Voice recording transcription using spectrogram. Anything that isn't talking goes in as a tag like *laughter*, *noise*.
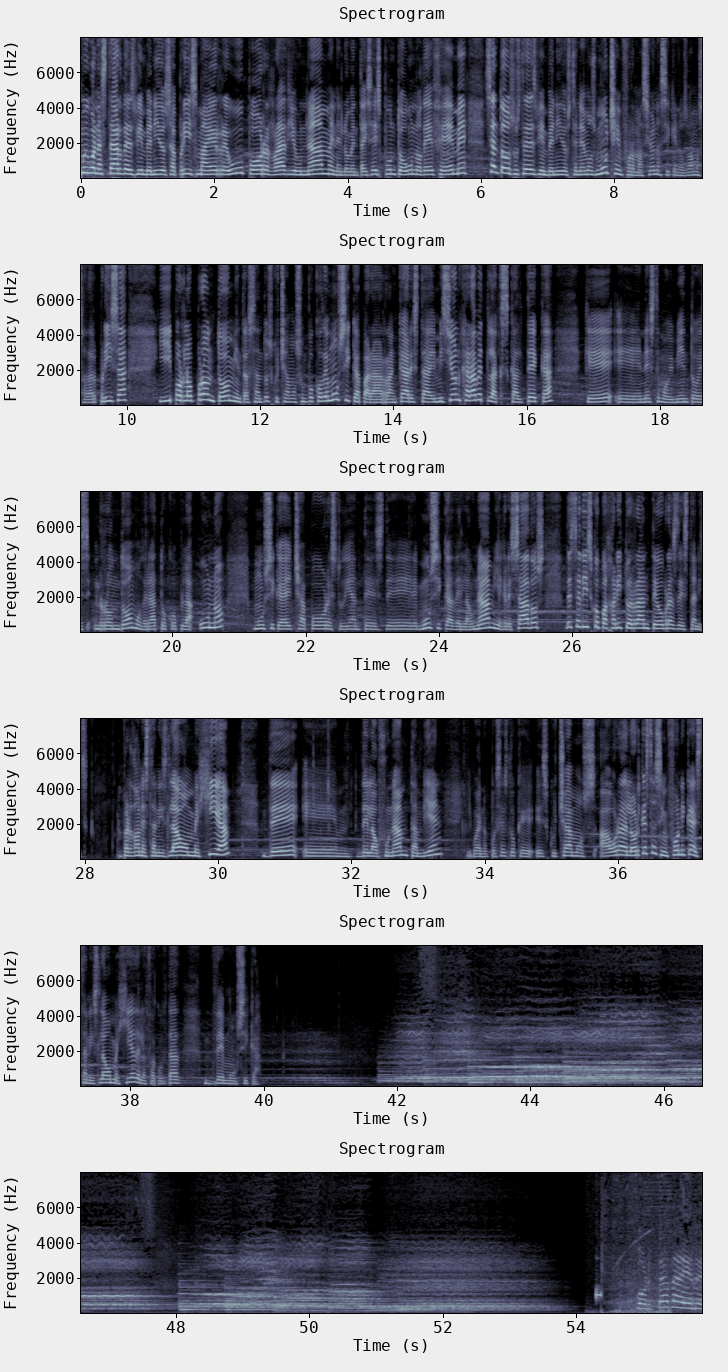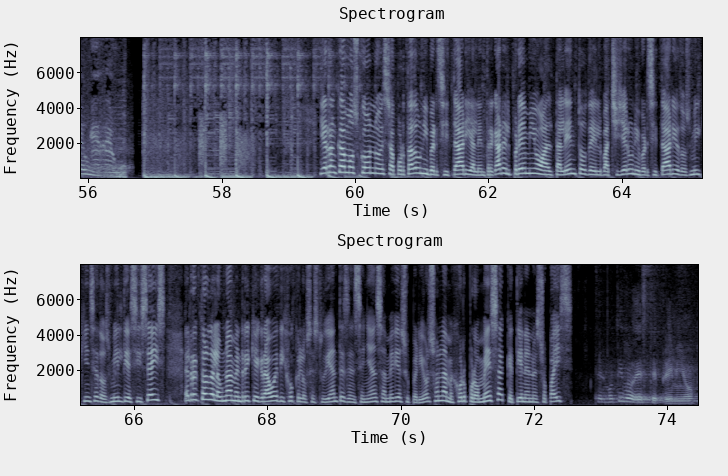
Muy buenas tardes. Bienvenidos a Prisma RU por Radio UNAM en el 96.1 de FM. Sean todos ustedes bienvenidos. Tenemos mucha información, así que nos vamos a dar prisa. Y por lo pronto, mientras tanto, escuchamos un poco de música para arrancar esta emisión. Jarabe Tlaxcalteca, que eh, en este movimiento es Rondó Moderato Copla 1, música hecha por estudiantes de música de la UNAM y egresados de ese disco Pajarito Errante, obras de Stanislavski perdón, Estanislao Mejía de, eh, de la UFUNAM también. Y bueno, pues es lo que escuchamos ahora de la Orquesta Sinfónica Estanislao Mejía de la Facultad de Música. Portada RU. Y arrancamos con nuestra portada universitaria. Al entregar el premio al talento del bachiller universitario 2015-2016, el rector de la UNAM, Enrique Graue, dijo que los estudiantes de enseñanza media superior son la mejor promesa que tiene nuestro país. El motivo de este premio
